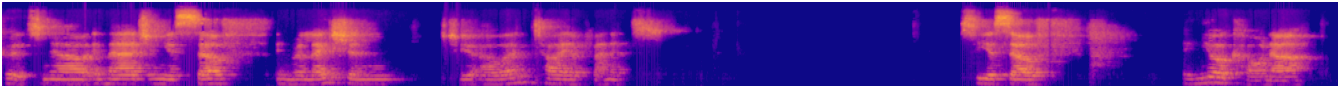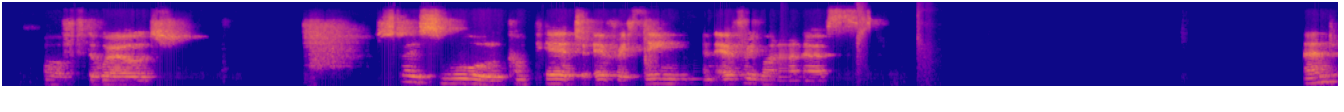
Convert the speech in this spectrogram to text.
Could now imagine yourself in relation to our entire planet. See yourself in your corner of the world, so small compared to everything and everyone on earth. And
